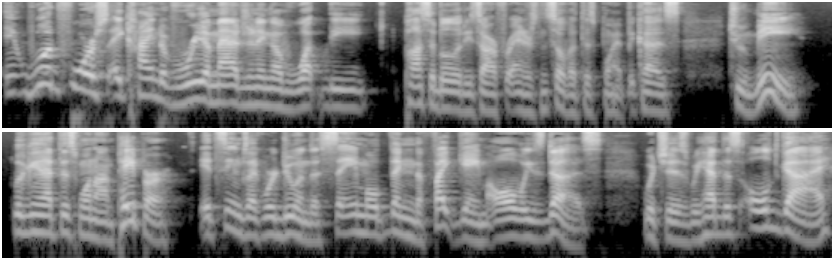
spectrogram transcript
it would force a kind of reimagining of what the possibilities are for Anderson Silva at this point. Because to me, looking at this one on paper, it seems like we're doing the same old thing the fight game always does, which is we had this old guy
